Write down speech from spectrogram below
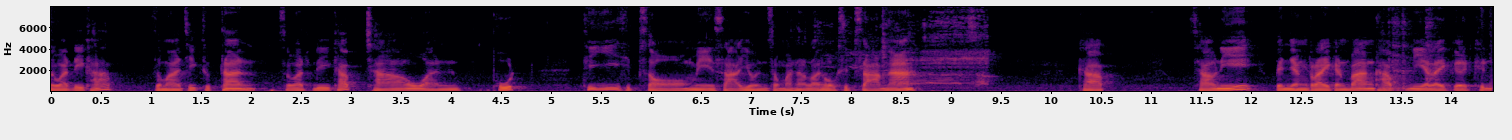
สวัสดีครับ สมาชิกทุกท่าน สวัสดีครับ เช้าวันพุธที่ 22 เมษายน 2563 นะ ครับ เช้านี้เป็นอย่างไรกันบ้างครับ มีอะไรเกิดขึ้น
